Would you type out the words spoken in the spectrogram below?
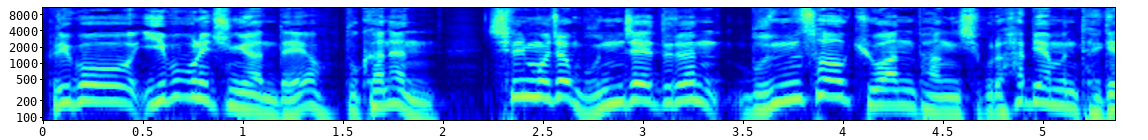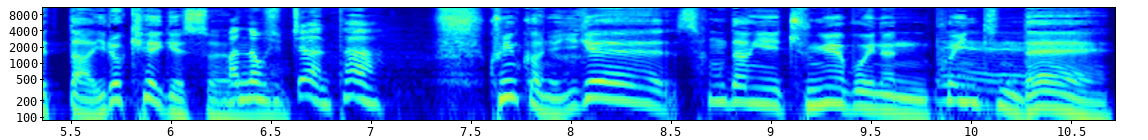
그리고 이 부분이 중요한데요. 북한은 실무적 문제들은 문서 교환 방식으로 합의하면 되겠다 이렇게 얘기했어요. 만나고 싶지 않다. 그러니까요. 이게 상당히 중요해 보이는 포인트인데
